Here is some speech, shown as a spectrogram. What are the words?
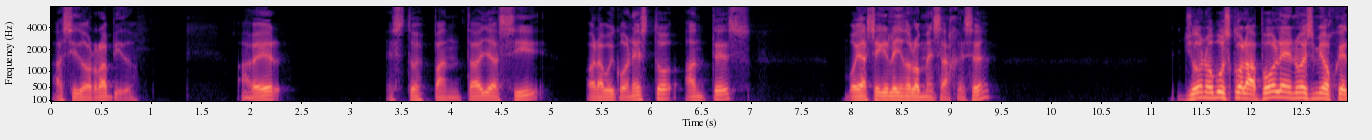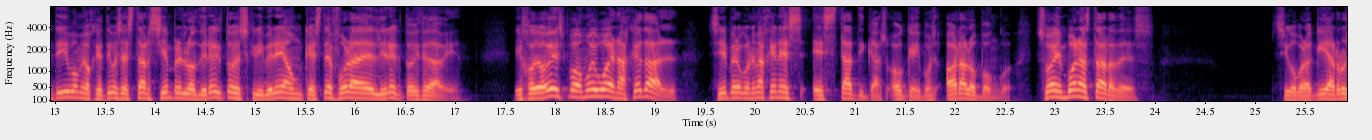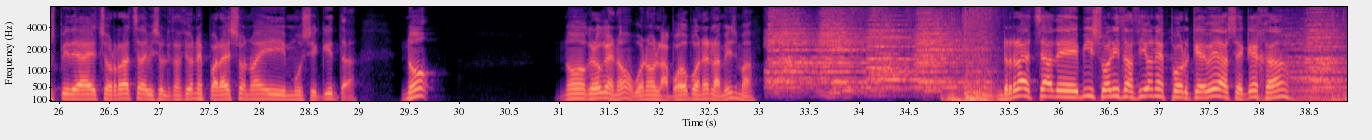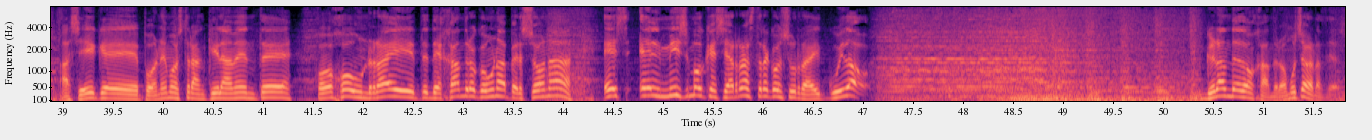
Ha sido rápido. A ver. Esto es pantalla, sí. Ahora voy con esto. Antes voy a seguir leyendo los mensajes, ¿eh? Yo no busco la pole, no es mi objetivo. Mi objetivo es estar siempre en los directos. Escribiré aunque esté fuera del directo, dice David. Hijo de obispo, muy buenas, ¿qué tal? Sí, pero con imágenes estáticas. Ok, pues ahora lo pongo. Swain, buenas tardes. Sigo por aquí. A Ruspide ha hecho racha de visualizaciones. Para eso no hay musiquita. No. No, creo que no. Bueno, la puedo poner la misma. Racha de visualizaciones porque Bea se queja. Así que ponemos tranquilamente. Ojo, un raid de Jandro con una persona. Es el mismo que se arrastra con su raid. Cuidado. Grande Don Jandro, muchas gracias.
